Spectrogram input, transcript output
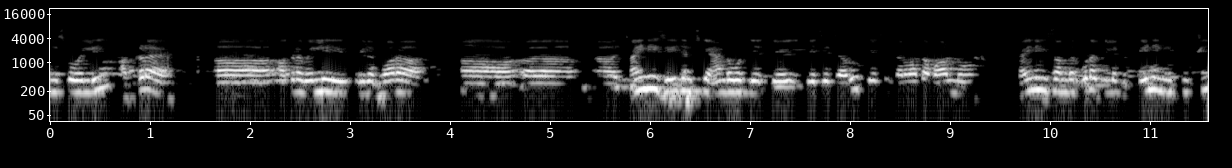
తీసుకువెళ్ళి అక్కడ ఆ, అక్కడ వెళ్ళి వీళ్ళ ద్వారా చైనీస్ ఏజెంట్స్కి హ్యాండ్ ఓవర్ చేసేసారు చేసిన తర్వాత వాళ్ళు చైనీస్ అందరు కూడా వీళ్ళకి ట్రైనింగ్ ఇప్పించి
